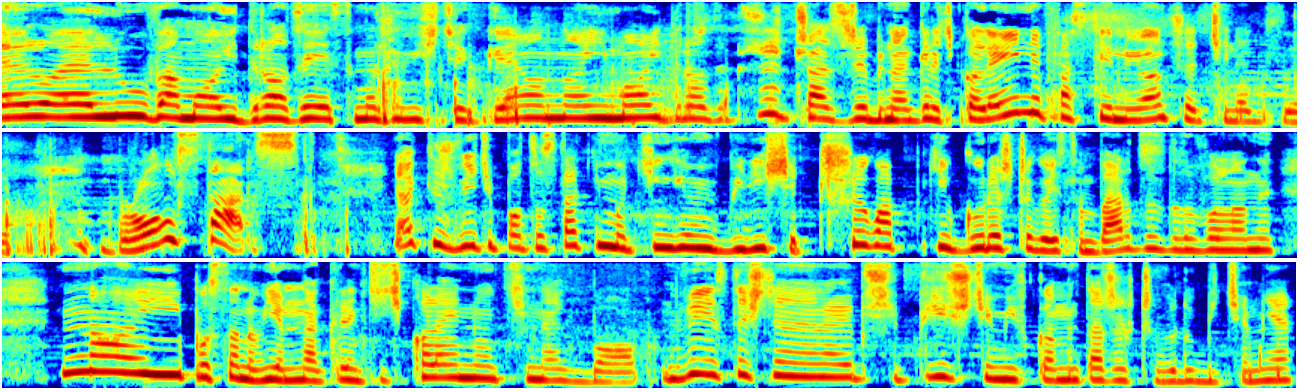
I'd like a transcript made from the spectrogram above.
Elo, eluwa, moi drodzy, jestem oczywiście Geon, no i moi drodzy, przyszedł czas, żeby nagrać kolejny fascynujący odcinek z Brawl Stars. Jak już wiecie, pod ostatnim odcinkiem wbiliście trzy łapki w górę, z czego jestem bardzo zadowolony. No i postanowiłem nakręcić kolejny odcinek, bo wy jesteście najlepsi, piszcie mi w komentarzach, czy wy lubicie mnie.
